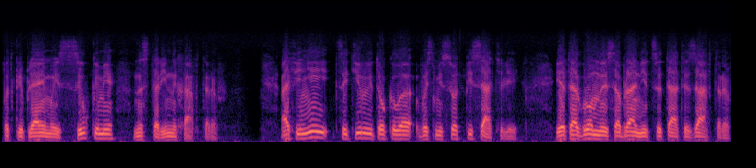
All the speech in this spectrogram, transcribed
подкрепляемые ссылками на старинных авторов. Афиней цитирует около 800 писателей, и это огромное собрание цитат из авторов,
